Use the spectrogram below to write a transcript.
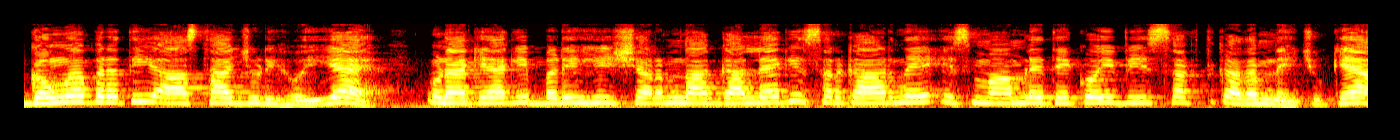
ਗਊਆਂ ਪ੍ਰਤੀ ਆਸਥਾ ਜੁੜੀ ਹੋਈ ਹੈ। ਉਹਨਾਂ ਕਿਹਾ ਕਿ ਬੜੀ ਹੀ ਸ਼ਰਮਨਾਕ ਗੱਲ ਹੈ ਕਿ ਸਰਕਾਰ ਨੇ ਇਸ ਮਾਮਲੇ ਤੇ ਕੋਈ ਵੀ ਸਖਤ ਕਦਮ ਨਹੀਂ ਚੁੱਕਿਆ।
